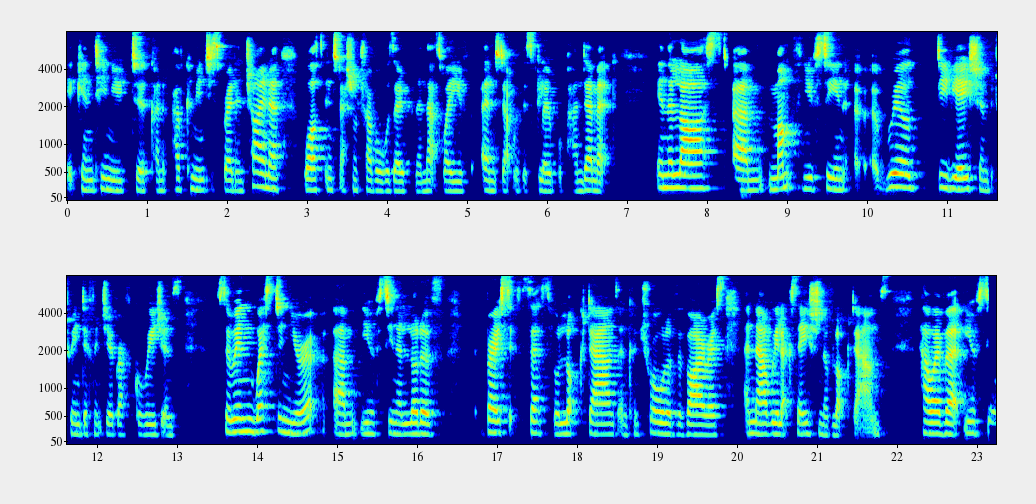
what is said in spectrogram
it continued to kind of have community spread in China whilst international travel was open. And that's why you've ended up with this global pandemic. In the last um, month, you've seen a, a, real deviation between different geographical regions. So, in Western Europe, um, you have seen a lot of very successful lockdowns and control of the virus, and now relaxation of lockdowns. However, you've seen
